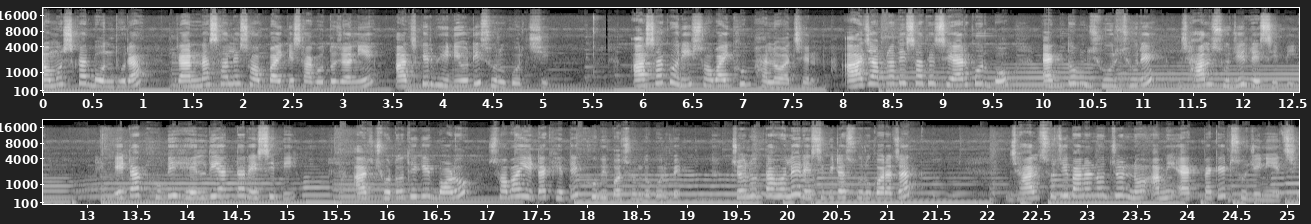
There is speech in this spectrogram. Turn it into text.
নমস্কার বন্ধুরা, রান্নাশালে সবাইকে স্বাগত জানিয়ে আজকের ভিডিওটি শুরু করছি। আশা করি সবাই খুব ভালো আছেন। আজ আপনাদের সাথে শেয়ার করব একদম ঝুরঝুরে ঝাল সুজির রেসিপি এটা খুবই হেলদি একটা রেসিপি আর ছোট থেকে বড় সবাই এটা খেতে খুবই পছন্দ করবে। চলুন তাহলে রেসিপিটা শুরু করা যাক। ঝাল সুজি বানানোর জন্য আমি এক প্যাকেট সুজি নিয়েছি।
